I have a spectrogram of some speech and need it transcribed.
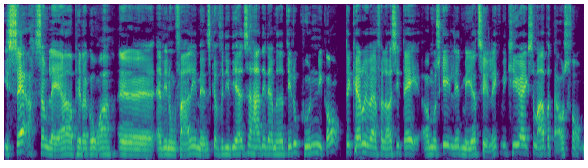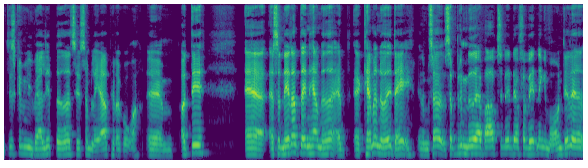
især som lærere og pædagoger, øh, er vi nogle farlige mennesker, fordi vi altid har det der med, at det du kunne i går, det kan du i hvert fald også i dag, og måske lidt mere til. Ikke? Vi kigger ikke så meget på dagsform, det skal vi være lidt bedre til som lærere og pædagoger. Øh, og det er altså netop den her med, at, at kan man noget i dag, så, så møder jeg bare op til den der forventning i morgen. Det, der,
